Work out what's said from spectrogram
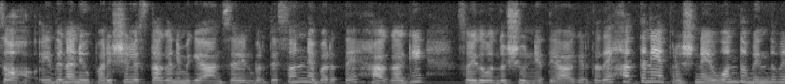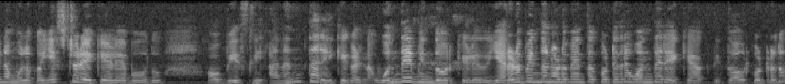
ಸೊ ಇದನ್ನು ನೀವು ಪರಿಶೀಲಿಸಿದಾಗ ನಿಮಗೆ ಆನ್ಸರ್ ಏನು ಬರುತ್ತೆ? ಸೊನ್ನೆ ಬರುತ್ತೆ. ಹಾಗಾಗಿ ಸೊ ಇದು ಒಂದು ಶೂನ್ಯತೆ ಆಗಿರ್ತದೆ. ಹತ್ತನೆಯ ಪ್ರಶ್ನೆ, ಒಂದು ಬಿಂದುವಿನ ಮೂಲಕ ಎಷ್ಟು ರೇಖೆ ಎಳೆಯಬಹುದು? ಆಬ್ವಿಯಸ್ಲಿ ಅನಂತ ರೇಖೆಗಳನ್ನ ಒಂದೇ ಬಿಂದು ಅವ್ರು ಕೇಳಿದ್ರು. ಎರಡು ಬಿಂದು ನಡುವೆ ಅಂತ ಕೊಟ್ಟಿದ್ರೆ ಒಂದೇ ರೇಖೆ ಆಗ್ತಿತ್ತು. ಅವ್ರು ಕೊಟ್ಟಿರೋದು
